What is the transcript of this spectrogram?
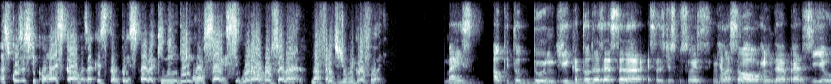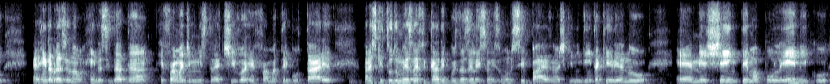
as coisas ficam mais calmas. A questão principal é que ninguém consegue segurar o Bolsonaro na frente de um microfone. Mas, ao que tudo indica, todas essa, essas discussões em relação ao Renda Brasil, é, renda Brasil não, renda cidadã, reforma administrativa, reforma tributária. Parece que tudo mesmo vai ficar depois das eleições municipais. Né? Acho que ninguém está querendo é, mexer em tema polêmico,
